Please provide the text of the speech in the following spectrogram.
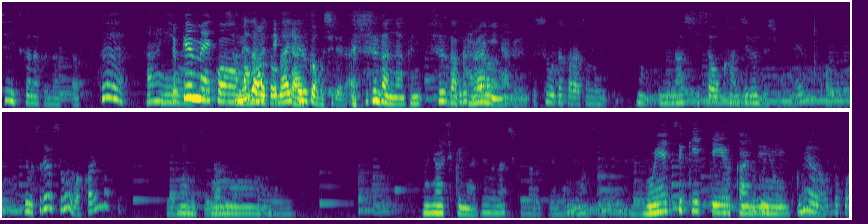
手につかなくなっちゃってあ一生懸命こうさめざめと泣いてるかもしれない。巣がなく巣が空になる。そうだからそのうん。虚しさを感じるんでしょうね多分。でもそれはすごいわかります、ね、気持ちになるの、うん。うん虚しくなる。虚しくなると思いますよね。燃え尽きっていう感じ特のにね男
